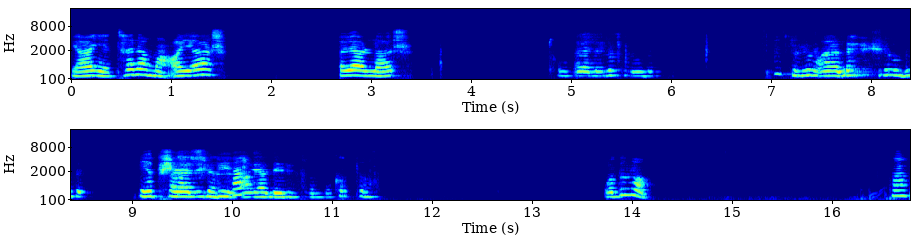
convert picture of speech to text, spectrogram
Ya yeter ama ayar. Ayarlar. Ayarları kırıldı. Çocuğun ayarları kırıldı. Yapışkan Ayarları değil, Ha, ayarları kırıldı. kapı. Oldu mu? Hı.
